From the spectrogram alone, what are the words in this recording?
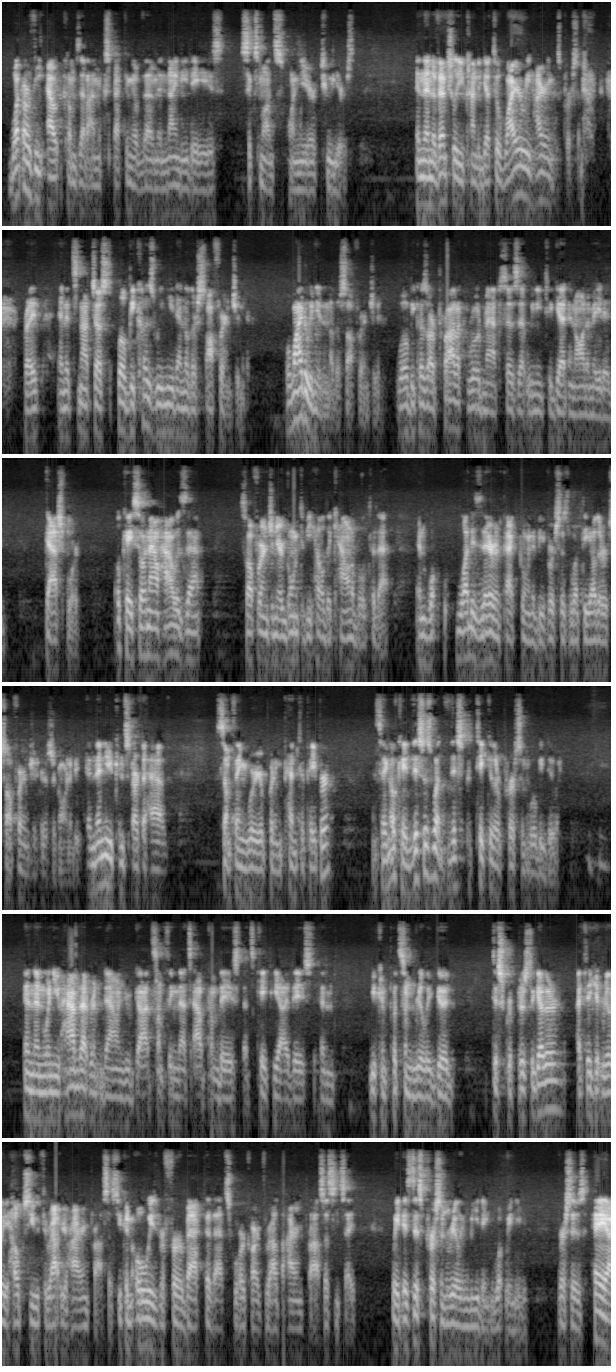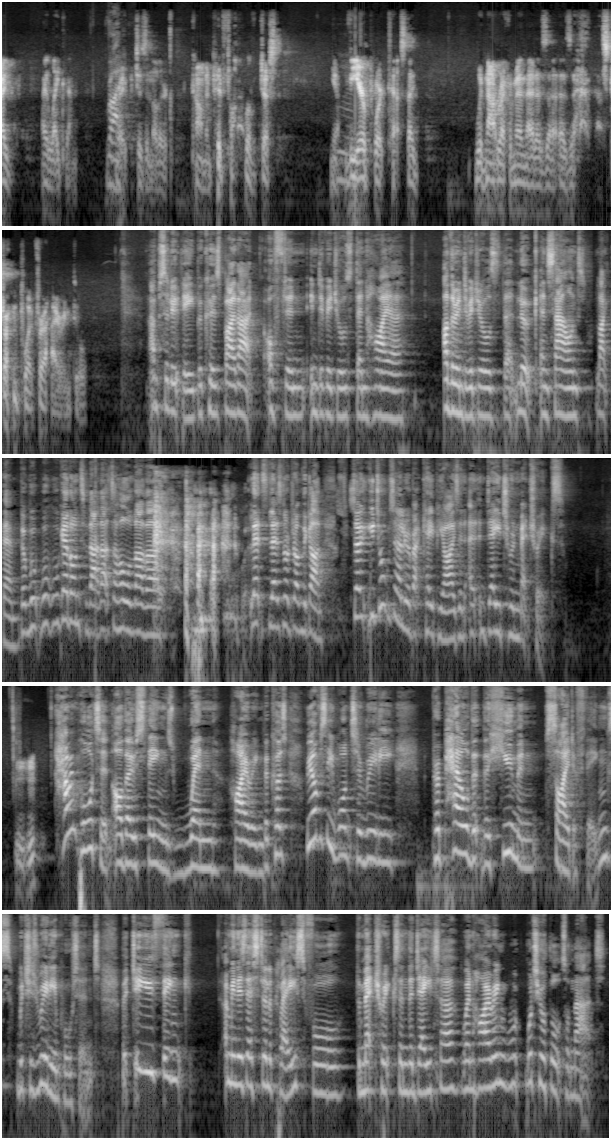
what are the outcomes that i'm expecting of them in 90 days six months one year two years and then eventually you kind of get to why are we hiring this person right? And it's not just, well, because we need another software engineer. Well, why do we need another software engineer? Well, because our product roadmap says that we need to get an automated dashboard. Okay, so now how is that software engineer going to be held accountable to that? And what, what is their impact going to be versus what the other software engineers are going to be? And then you can start to have something where you're putting pen to paper and saying, okay, this is what this particular person will be doing. Mm-hmm. And then when you have that written down, you've got something that's outcome based, that's KPI based, and you can put some really good descriptors together. I think it really helps you throughout your hiring process. You can always refer back to that scorecard throughout the hiring process and say, wait, is this person really meeting what we need? Versus, hey, I, I like them. Right. right which is another common pitfall of just, you know, mm. the airport test. I would not recommend that as a, as a starting point for a hiring tool. Absolutely, because by that, often individuals then hire other individuals that look and sound like them. But we'll, we'll, get on to that. That's a whole other. let's let's not jump the gun. So you talked earlier about KPIs and, and data and metrics. Mm-hmm. How important are those things when hiring? Because we obviously want to really propel the, the human side of things, which is really important. But do you think I mean, is there still a place for the metrics and the data when hiring? What's your thoughts on that?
